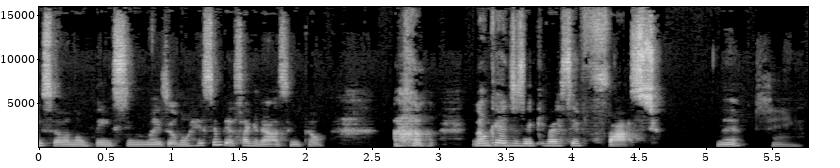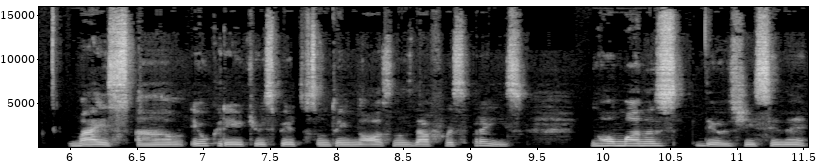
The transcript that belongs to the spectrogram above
isso, ela não pense, mas eu não recebi essa graça, então. não quer dizer que vai ser fácil, né? Sim. Mas um, eu creio que o Espírito Santo em nós nos dá força para isso. Em Romanos, Deus disse, né?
